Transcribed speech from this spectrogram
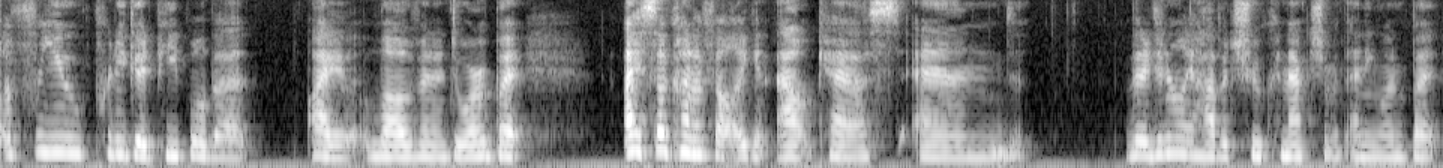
a few pretty good people that I love and adore, but I still kind of felt like an outcast and that I didn't really have a true connection with anyone, but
